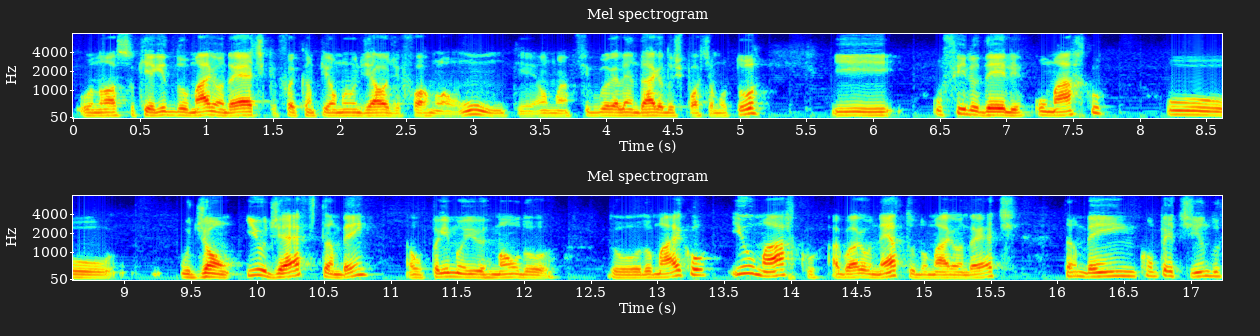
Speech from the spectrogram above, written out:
o, nosso querido Mário Andretti, que foi campeão mundial de Fórmula 1, que é uma figura lendária do esporte a motor, e o filho dele, o Marco, o, o John e o Jeff também, é o primo e o irmão do, do, do Michael, e o Marco, agora o neto do Mario Andretti, também competindo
